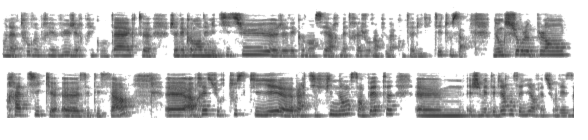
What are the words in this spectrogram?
on a tout reprévu, j'ai repris contact, euh, j'avais commandé mes tissus, euh, j'avais commencé à remettre à jour un peu ma comptabilité, tout ça. Donc sur le plan pratique, euh, c'était ça. Après, sur tout ce qui est partie finance, en fait, je m'étais bien renseignée en fait sur les,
